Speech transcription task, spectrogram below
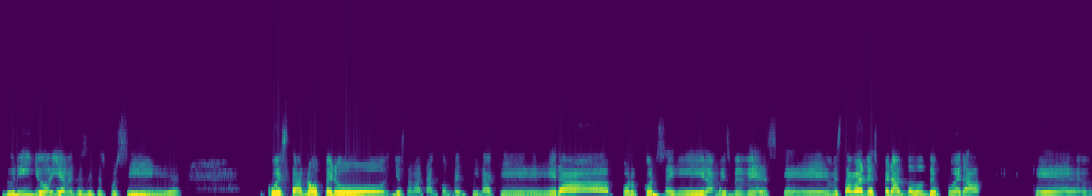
durillo y a veces dices, pues sí, cuesta, ¿no? Pero yo estaba tan convencida que era por conseguir a mis bebés que me estaban esperando donde fuera, que,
